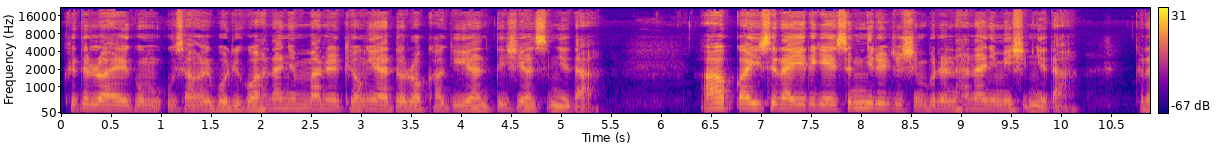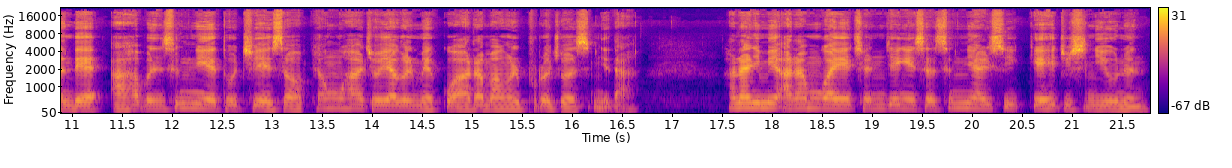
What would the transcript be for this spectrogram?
그들로 하여금 우상을 버리고 하나님만을 경외하도록 하기 위한 뜻이었습니다. 아합과 이스라엘에게 승리를 주신 분은 하나님이십니다. 그런데 아합은 승리에 도취해서 평화 조약을 맺고 아람 왕을 풀어주었습니다. 하나님이 아람과의 전쟁에서 승리할 수 있게 해주신 이유는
